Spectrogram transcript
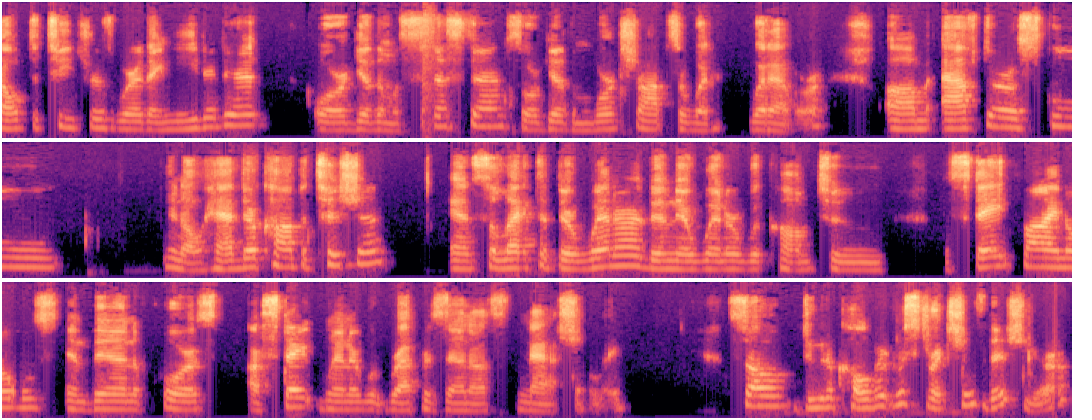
help the teachers where they needed it or give them assistance or give them workshops or what, whatever. Um, after a school, you know, had their competition and selected their winner, then their winner would come to the state finals. And then, of course, our state winner would represent us nationally. So, due to COVID restrictions this year,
